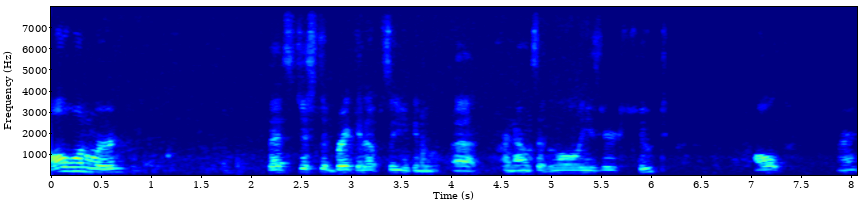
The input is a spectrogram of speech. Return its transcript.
All one word. That's just to break it up so you can uh, pronounce it a little easier. Hoot alt. Right?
